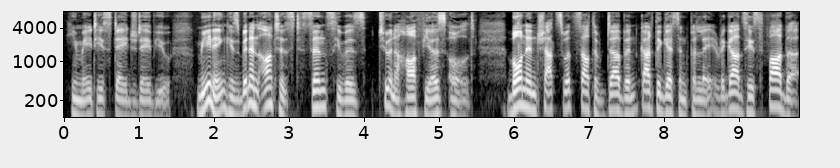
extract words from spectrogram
he made his stage debut, meaning he's been an artist since he was two and a half years old. Born in Chatsworth, south of Durban, Karthiegasen Pillay regards his father,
